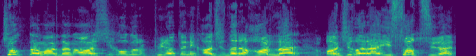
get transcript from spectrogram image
çok damardan aşık olur, platonik acıları harlar, acılara isot sürer.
